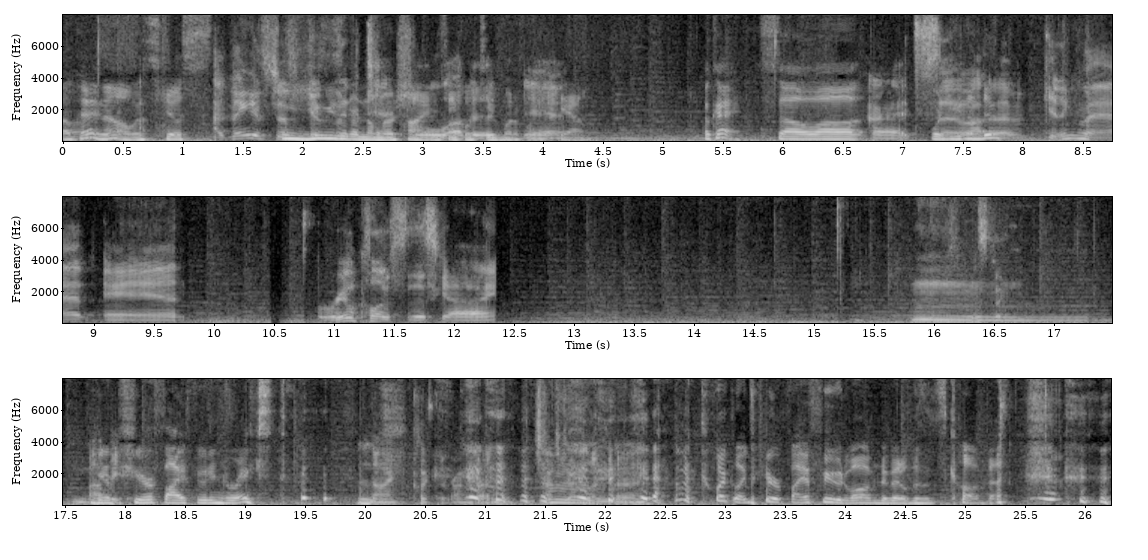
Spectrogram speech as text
Okay, no, it's just I think it's just because use it a number of potential times equal of to modifier. Yeah. Yeah. Okay, so uh, All right, so are you gonna do? I'm getting that and real close to this guy. Hmm. This way. you're gonna be- purify food and drinks. No, I clicked the wrong button. I was trying to look at a- Quickly purify food while I'm in the middle of this combat.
